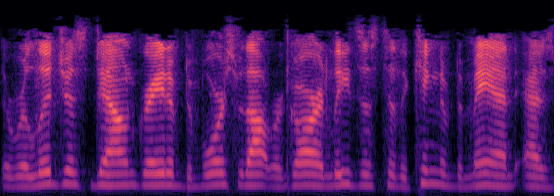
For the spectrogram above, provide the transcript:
the religious downgrade of divorce without regard leads us to the kingdom demand as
